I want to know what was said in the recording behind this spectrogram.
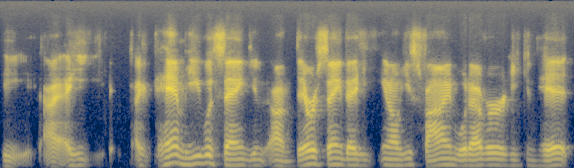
he I, he him he was saying you um, they were saying that he, you know he's fine, whatever he can hit.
